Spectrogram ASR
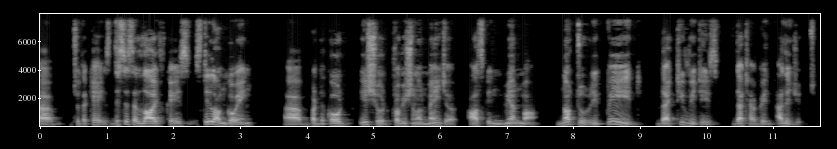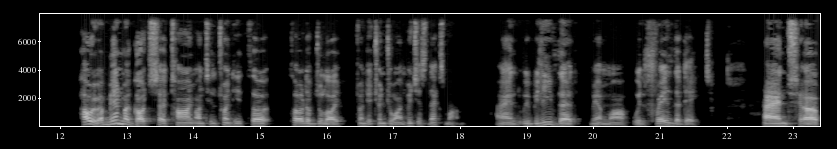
uh, to the case. This is a live case, still ongoing, uh, but the court issued provisional measure asking Myanmar not to repeat the activities that have been alleged. However, Myanmar got uh, time until 23rd of July 2021, which is next month, and we believe that Myanmar will fail the date. And uh,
